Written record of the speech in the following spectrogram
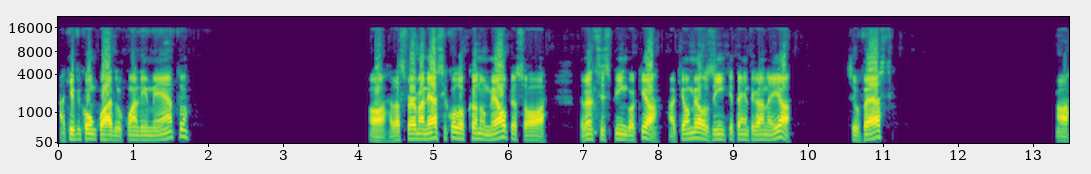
Aqui ficou um quadro com alimento. Ó, elas permanecem colocando mel, pessoal, ó. Tá vendo esse espingo aqui, ó? Aqui é o melzinho que tá entrando aí, ó. Silvestre. Ó.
